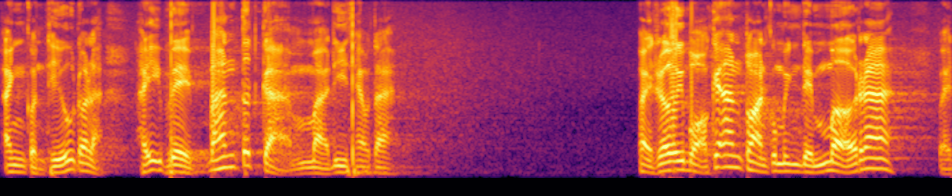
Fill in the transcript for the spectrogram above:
anh còn thiếu, đó là hãy về bán tất cả mà đi theo ta. Phải rời bỏ cái an toàn của mình để mở ra phải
